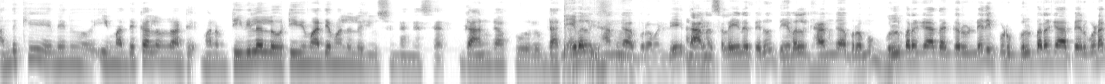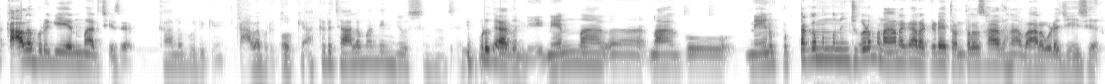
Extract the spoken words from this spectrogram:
అందుకే నేను ఈ మధ్య కాలంలో అంటే మనం టీవీలలో టీవీ మాధ్యమాలలో చూస్తుంటాం కదా సార్. గాన్గాపూర్ దేవల్ స్వామి. ఘాన్గాపురం అండి. దాని అసలైన పేరు దేవల్ ఘాన్గాపురము గుల్బర్గా దగ్గర ఉండేది ఇప్పుడు గుల్బర్గా పేరు కూడా కాలబురిగి అని మార్చేశారు. కాలబుడికి కాలబురిగి. ఓకే. అక్కడ చాలా మందిని చూస్తున్నాం సార్. ఇప్పుడు కాదండి. నేను నా నాకు నేను పుట్టక ముందు నుంచి కూడా మా నాన్నగారు అక్కడే తంత్ర సాధన వారు కూడా చేశారు.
